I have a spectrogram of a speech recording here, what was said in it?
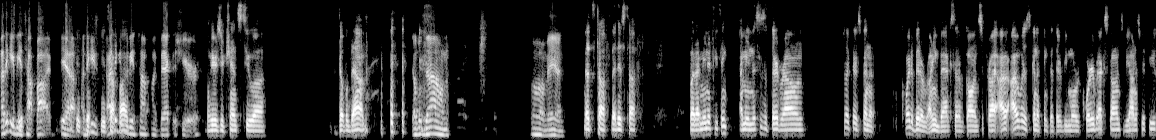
I think he'd be a top five. Yeah, I think he's. I think he's gonna be a top five back this year. well, here's your chance to uh, double down. Double down. Oh man. That's tough. That is tough. But I mean, if you think, I mean, this is a third round. Feel like there's been a, quite a bit of running backs that have gone. Surprise! I, I was gonna think that there'd be more quarterbacks gone, to be honest with you.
